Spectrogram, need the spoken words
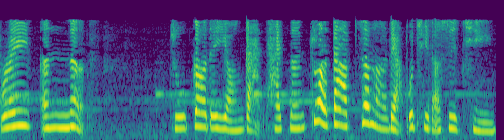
brave enough，足够的勇敢才能做到这么了不起的事情。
